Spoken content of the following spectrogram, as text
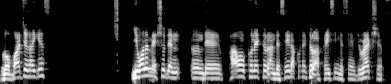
low budget, I guess. You want to make sure that um, the power connector and the SATA connector are facing the same directions.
